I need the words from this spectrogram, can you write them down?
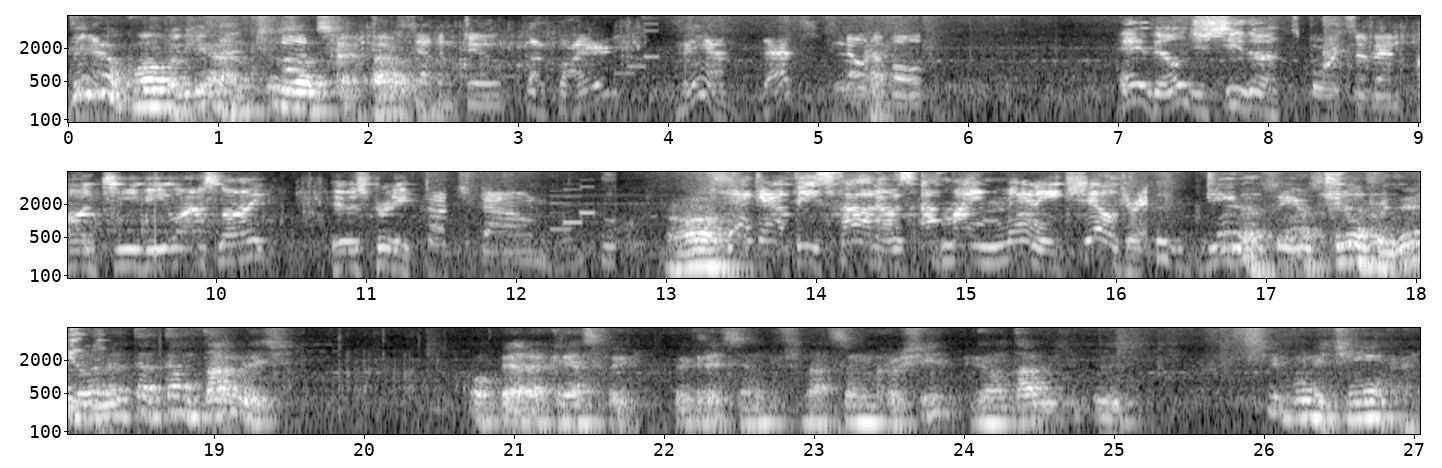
tem meu copo aqui, ó. Não precisa descartar. 7-2. Acquired? Man, that's notable. Hey, Bill, did you see the sports event. on TV last night? It was pretty. Touchdown. Nossa. Check out these photos of my many children. Olha só, as crianças dele, né? tem até um tablet. Opera, a criança foi, foi crescendo, nasceu um microchip, virou um tablet, depois. Que bonitinho, cara.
